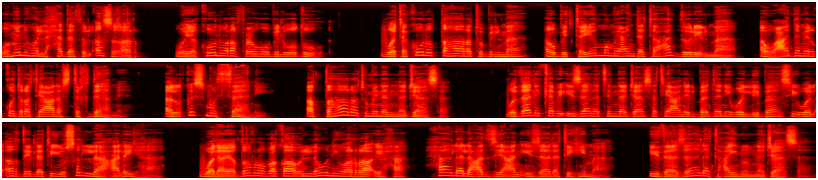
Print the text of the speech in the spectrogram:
ومنه الحدث الأصغر ويكون رفعه بالوضوء. وتكون الطهارة بالماء أو بالتيمم عند تعذر الماء أو عدم القدرة على استخدامه. القسم الثاني الطهارة من النجاسة، وذلك بإزالة النجاسة عن البدن واللباس والأرض التي يصلى عليها، ولا يضر بقاء اللون والرائحة حال العجز عن إزالتهما، إذا زالت عين النجاسة.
